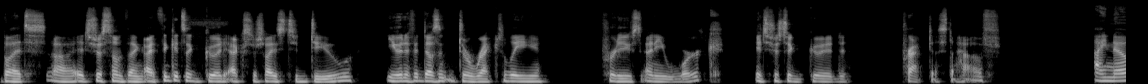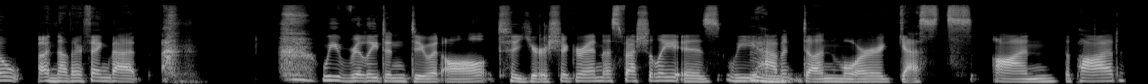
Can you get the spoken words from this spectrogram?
but uh, it's just something I think it's a good exercise to do, even if it doesn't directly produce any work. It's just a good practice to have. I know another thing that we really didn't do at all, to your chagrin, especially, is we Hmm. haven't done more guests on the pod.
